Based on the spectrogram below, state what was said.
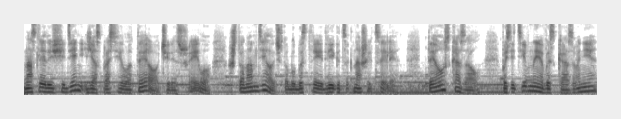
На следующий день я спросила Тео через Шейлу, что нам делать, чтобы быстрее двигаться к нашей цели. Тео сказал позитивные высказывания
